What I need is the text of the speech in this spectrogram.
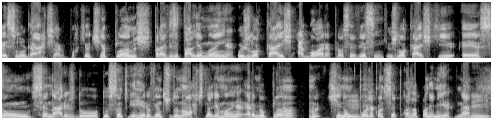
esse lugar, Thiago, porque eu tinha planos para visitar a Alemanha, os locais, agora, para você ver assim, os locais que é, são cenários do, do Santo Guerreiro Ventos do Norte, na Alemanha. Era meu plano que não Uhum. pôde acontecer por causa da pandemia, né? Sim.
